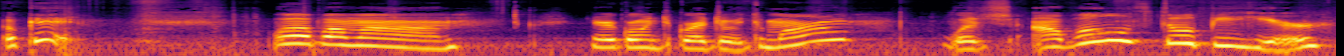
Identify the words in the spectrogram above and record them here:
Okay. Well, um, you're going to graduate tomorrow, which I will still be here.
